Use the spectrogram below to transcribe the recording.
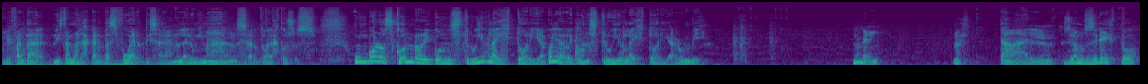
le falta. Necesitamos las cartas fuertes acá, ¿no? La Lumimancer, todas las cosas. Un Boros con reconstruir la historia. ¿Cuál era reconstruir la historia, Rumbi? Ok. No está mal. Entonces vamos a hacer esto.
